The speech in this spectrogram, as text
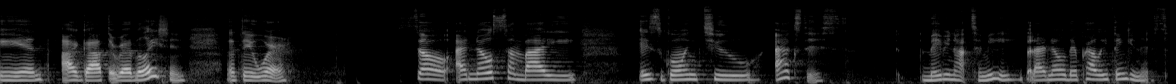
And I got the revelation that they were. So I know somebody is going to ask this. Maybe not to me, but I know they're probably thinking this.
